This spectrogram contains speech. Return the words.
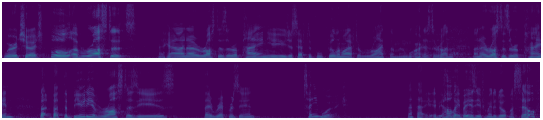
We're a church full of rosters. Okay, I know rosters are a pain. You, you just have to fulfill them. I have to write them, and Warren has to write them. I know rosters are a pain, but, but the beauty of rosters is they represent teamwork, don't they? It'd be a whole heap easier for me to do it myself.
